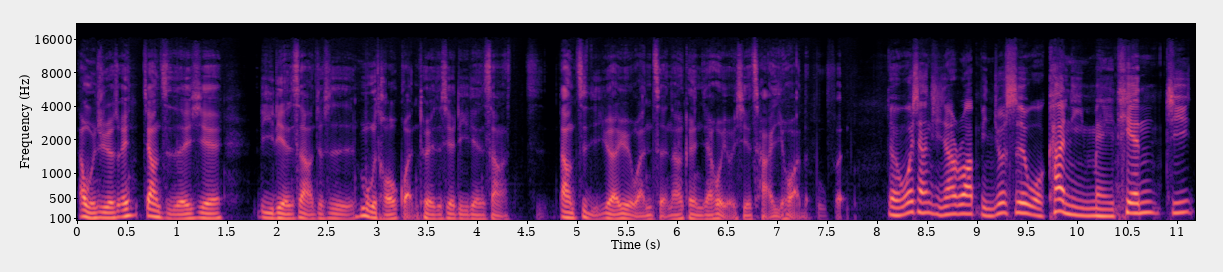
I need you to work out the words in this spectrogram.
那我们就觉得说，哎、欸，这样子的一些历练上，就是木头管退这些历练上，让自己越来越完整，然后跟人家会有一些差异化的部分。对，我想请教 Robin，就是我看你每天基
